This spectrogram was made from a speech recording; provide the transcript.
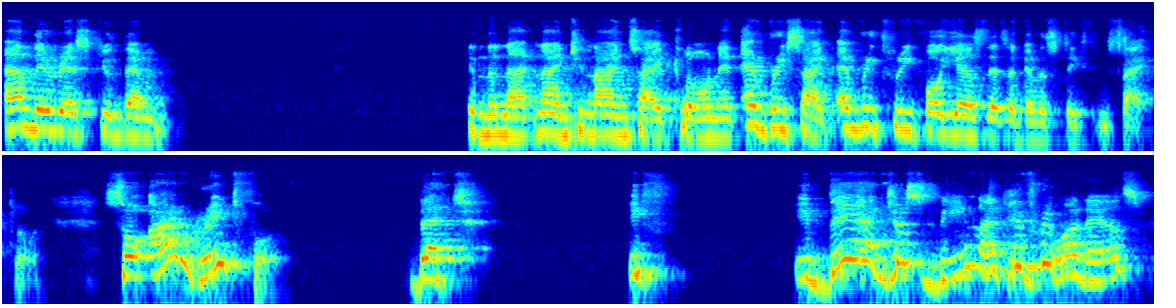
And they rescued them in the 99 cyclone and every site every three four years there's a devastating cyclone. So i'm grateful that if if they had just been like everyone else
